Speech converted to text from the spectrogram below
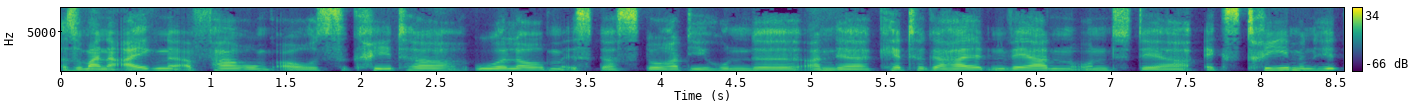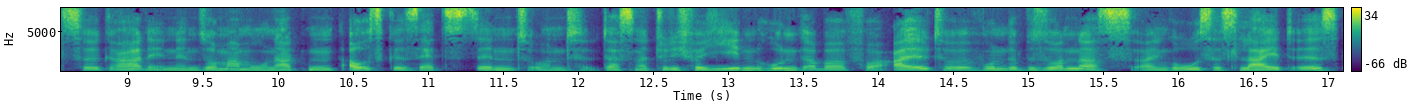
Also meine eigene Erfahrung aus Kreta-Urlauben ist, dass dort die Hunde an der Kette gehalten werden und der extremen Hitze gerade in den Sommermonaten ausgesetzt sind und das natürlich für jeden Hund, aber für alte Hunde besonders ein großes Leid ist.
